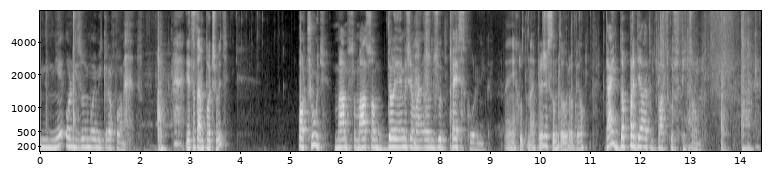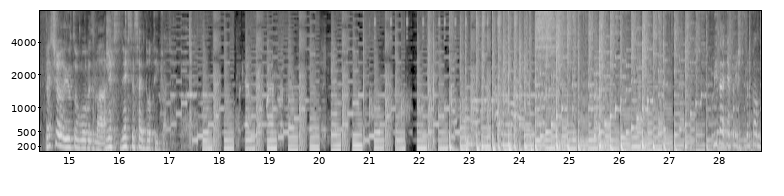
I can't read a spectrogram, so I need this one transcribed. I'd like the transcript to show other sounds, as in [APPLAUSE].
Neolizuj môj mikrofón. Je to tam počuť? Počuť. Mám, mal som dojem, že ma olizuj pes, kurník. To je nechutné. Prečo som to urobil? Daj do prdele tú placku s Ficom. Prečo ju tu vôbec máš? Nech, nechcem sa aj dotýkať.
